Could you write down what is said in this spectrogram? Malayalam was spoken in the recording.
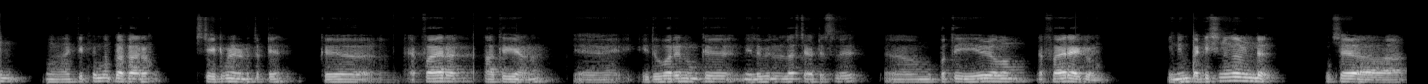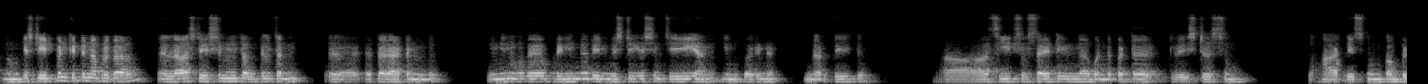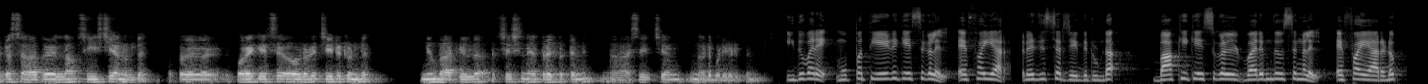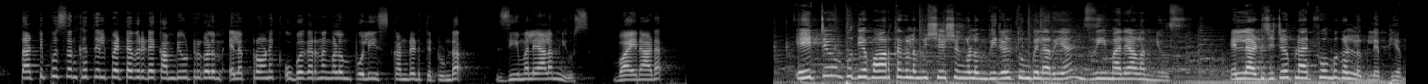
കിട്ടുന്ന പ്രകാരം സ്റ്റേറ്റ്മെന്റ് എടുത്തിട്ട് എഫ്ഐആർ ആക്കുകയാണ്. ഇതുവരെ നമുക്ക് നിലവിലുള്ള സ്റ്റാറ്റസിൽ മുപ്പത്തി ഏഴോളം എഫ്ഐആർ ആയിട്ടുണ്ട്. ഇനിയും പെറ്റീഷനുകൾ ഉണ്ട് പക്ഷെ നമുക്ക് സ്റ്റേറ്റ്മെന്റ് കിട്ടുന്ന പ്രകാരം എല്ലാ സ്റ്റേഷൻ തലത്തിൽ തന്നെ എഫ്ഐആർ ആക്കുന്നുണ്ട് ഇനി നമുക്ക് പ്രിലിമിനറി ഇൻവെസ്റ്റിഗേഷൻ ചെയ്യുകയാണ്. ഇൻക്വയറി നടത്തിയിട്ട് ആ സീറ്റ് സൊസൈറ്റിയിലുള്ള ബന്ധപ്പെട്ട രജിസ്റ്റേഴ്സും ഹാർഡ് ഡിസ്കും കമ്പ്യൂട്ടേഴ്സ് അതെല്ലാം സീസ് ചെയ്യാനുണ്ട്. അപ്പൊ കുറെ കേസ് ഓൾറെഡി ചെയ്തിട്ടുണ്ട്. ഇനിയും ബാക്കിയുള്ള സെഷൻ എത്ര പെട്ടെന്ന് സീസ് ചെയ്യാൻ നടപടിയെടുക്കുന്നുണ്ട് ഇതുവരെ മുപ്പത്തിയേഴ് കേസുകളിൽ എഫ്ഐആർ രജിസ്റ്റർ ചെയ്തിട്ടുണ്ട്. ബാക്കി കേസുകൾ വരും ദിവസങ്ങളിൽ എഫ്ഐആർ ഇടും. തട്ടിപ്പു സംഘത്തിൽപ്പെട്ടവരുടെ കമ്പ്യൂട്ടറുകളും ഇലക്ട്രോണിക് ഉപകരണങ്ങളും പോലീസ് കണ്ടെടുത്തിട്ടുണ്ട്. G Malayalam news Wayanad. ഏറ്റവും പുതിയ വാർത്തകളും വിശേഷങ്ങളും വിരൽ തുമ്പിലറിയാൻ സി മലയാളം ന്യൂസ്. എല്ലാ ഡിജിറ്റൽ പ്ലാറ്റ്ഫോമുകളിലും ലഭ്യം.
